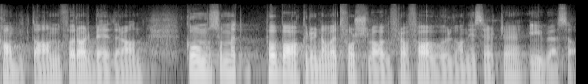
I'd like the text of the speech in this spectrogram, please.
kampdagen for arbeiderne, kom et, på bakgrunn av et forslag fra fagorganiserte i USA.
